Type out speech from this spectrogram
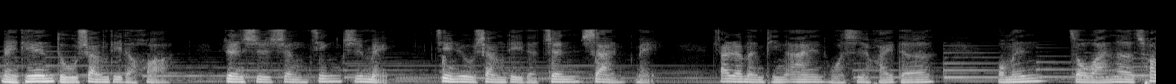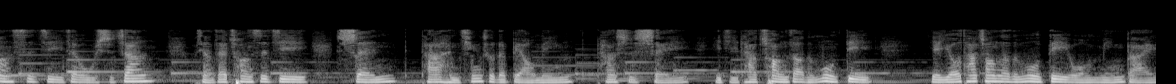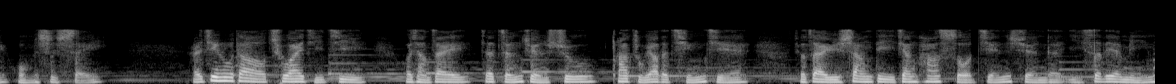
每天读上帝的话，认识圣经之美，进入上帝的真善美。家人们平安，我是怀德。我们走完了创世纪这五十章，我想在创世纪，神他很清楚的表明他是谁，以及他创造的目的，也由他创造的目的，我们明白我们是谁。而进入到出埃及记。我想在这整卷书，它主要的情节就在于上帝将他所拣选的以色列民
